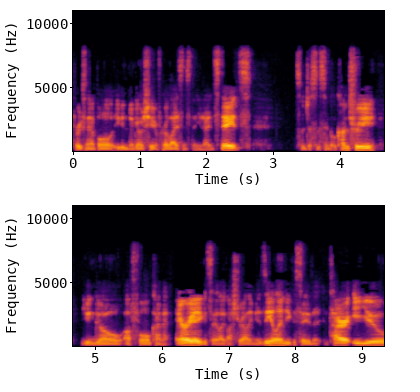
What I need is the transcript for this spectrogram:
For example, you can negotiate for a license in the United States, so just a single country. You can go a full kind of area. You could say like Australia, New Zealand. You could say the entire EU.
